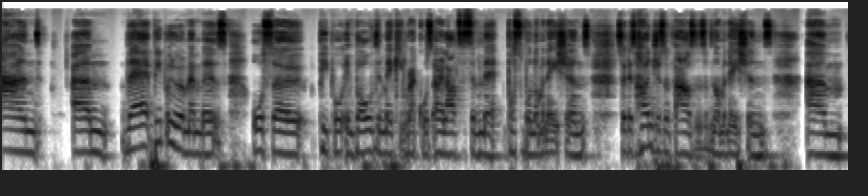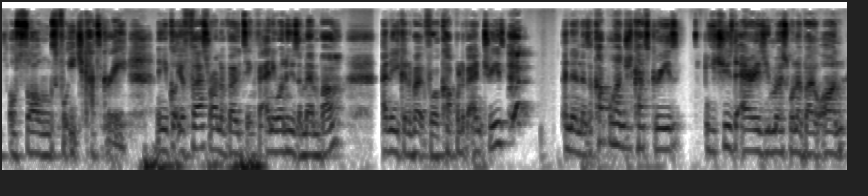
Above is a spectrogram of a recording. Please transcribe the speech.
and um, they're people who are members, also people involved in making records are allowed to submit possible nominations. So there's hundreds of thousands of nominations um, or songs for each category. And you've got your first round of voting for anyone who's a member, and you can vote for a couple of entries. And then there's a couple hundred categories you choose the areas you most want to vote on,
